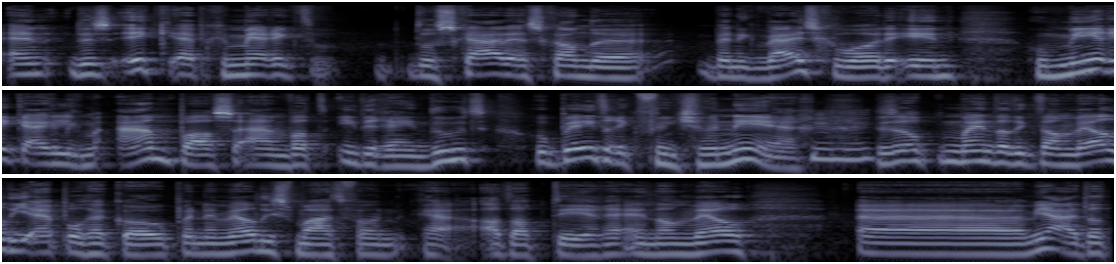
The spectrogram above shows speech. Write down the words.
En dus ik heb gemerkt, door schade en schande ben ik wijs geworden in hoe meer ik eigenlijk me aanpas aan wat iedereen doet, hoe beter ik functioneer. Mhm. Dus op het moment dat ik dan wel die Apple ga kopen en wel die smartphone ga adapteren en dan wel, eh, ja, dat,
